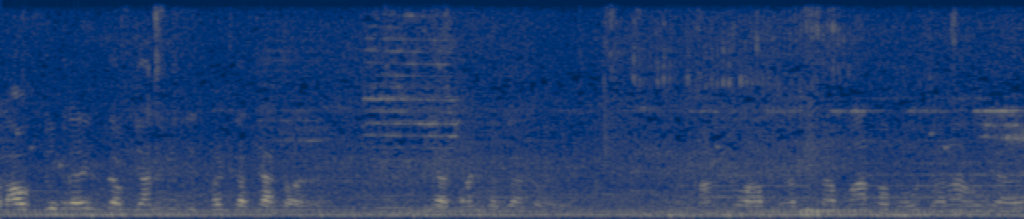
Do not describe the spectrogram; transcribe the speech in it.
अलाव देख रहे हैं। हम जानेंगे कि ठंड का क्या कहर है। या ठंड का क्या है। हम तो आप, अभी तापमान तो बहुत ज़्यादा हो गया है।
